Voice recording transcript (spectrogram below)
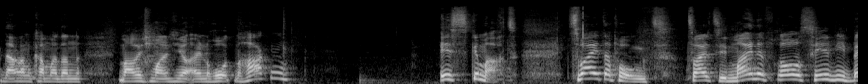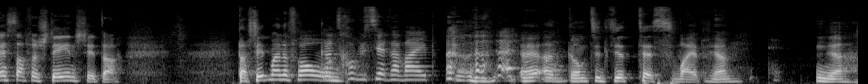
Daran kann man dann, mache ich mal hier einen roten Haken. Ist gemacht. Zweiter Punkt. Zweites Ziel. Meine Frau Silvi besser verstehen steht da. Da steht meine Frau Ganz und. komplizierter Vibe. äh, kompliziertes Vibe, ja. Ja,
